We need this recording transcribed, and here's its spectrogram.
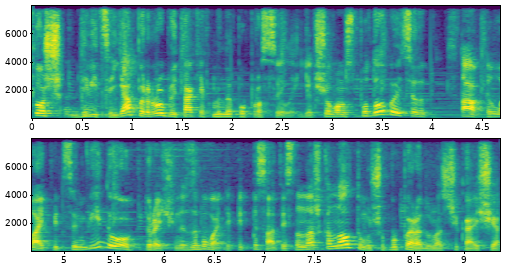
Тож дивіться, я перероблю так, як мене попросили. Якщо вам сподобається, ставте лайк під цим відео. До речі, не забувайте підписатись на наш канал, тому що попереду нас чекає ще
